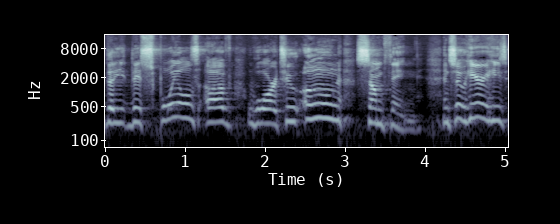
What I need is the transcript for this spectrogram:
the, the spoils of war, to own something. And so here he's,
